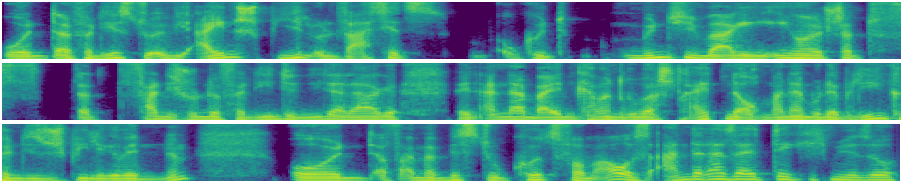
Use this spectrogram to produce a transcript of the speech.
Und dann verlierst du irgendwie ein Spiel und warst jetzt, oh gut, München war gegen Ingolstadt, das fand ich schon eine verdiente Niederlage. Den anderen beiden kann man drüber streiten, auch Mannheim oder Berlin können diese Spiele gewinnen. Ne? Und auf einmal bist du kurz vorm Aus. Andererseits denke ich mir so,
